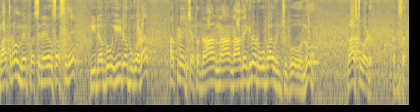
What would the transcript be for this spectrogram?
మాత్రం మేము క్వశ్చన్ వేయాల్సి వస్తుంది. ఈ డబ్బు ఈ డబ్బు కూడా అక్కడే ఇచ్చేస్తాను నా నా నా దగ్గర రూపాయి ఉంచుకోను. Last word. అది సార్.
